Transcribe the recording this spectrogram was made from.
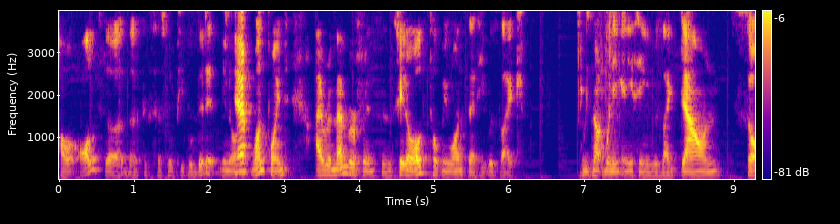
how all of the the successful people did it. You know, Yeah. at one point, I remember, for instance, Fedor also told me once that he was like he was not winning anything. He was like down so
